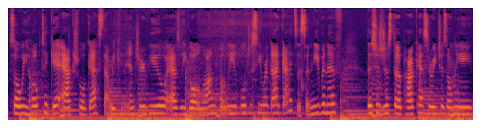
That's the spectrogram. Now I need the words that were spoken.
So we hope to get actual guests that we can interview as we go along, but we will just see where God guides us. And even if this is just a podcast that reaches only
